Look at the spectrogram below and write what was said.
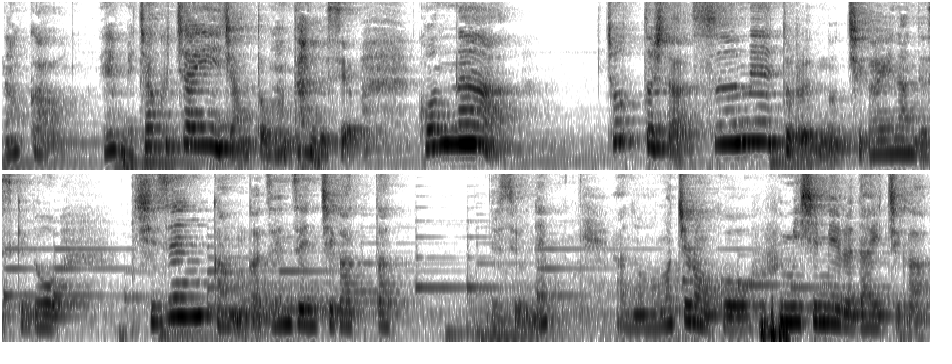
なんかえめちゃくちゃいいじゃんと思ったんですよ。こんなちょっとした数メートルの違いなんですけど自然感が全然違ったですよね。あのもちろんこう踏みしめる大地が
